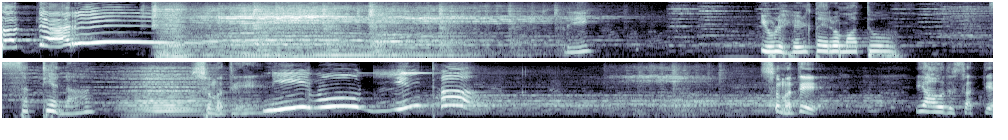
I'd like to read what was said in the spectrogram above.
ಸತ್ಯ ರೀ. ರೀ ಇವಳು ಹೇಳ್ತಾ ಇರೋ ಮಾತು ಸತ್ಯನಾ? ಸುಮತಿ. ನೀವು ಇಂಥ ಸುಮತಿ ಯಾವುದು ಸತ್ಯ?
